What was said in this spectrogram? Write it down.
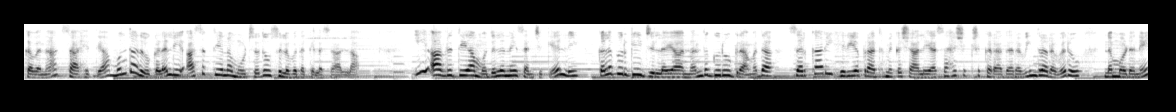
ಕವನ, ಸಾಹಿತ್ಯ ಮುಂತಾದವುಗಳಲ್ಲಿ ಆಸಕ್ತಿಯನ್ನು ಮೂಡಿಸೋದು ಸುಲಭದ ಕೆಲಸ ಅಲ್ಲ. ಈ ಆವೃತ್ತಿಯ ಮೊದಲನೇ ಸಂಚಿಕೆಯಲ್ಲಿ ಕಲಬುರಗಿ ಜಿಲ್ಲೆಯ ನಂದಗುರು ಗ್ರಾಮದ ಸರ್ಕಾರಿ ಹಿರಿಯ ಪ್ರಾಥಮಿಕ ಶಾಲೆಯ ಸಹಶಿಕ್ಷಕರಾದ ರವೀಂದ್ರರವರು ನಮ್ಮೊಡನೆ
